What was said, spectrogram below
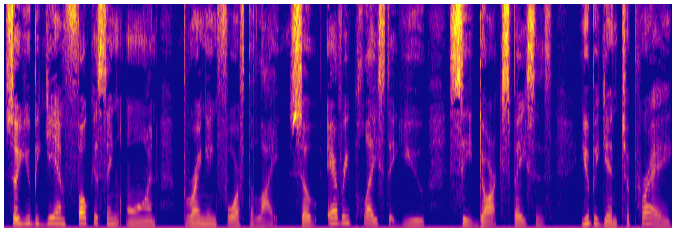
So you begin focusing on bringing forth the light. So every place that you see dark spaces, you begin to pray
